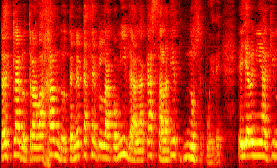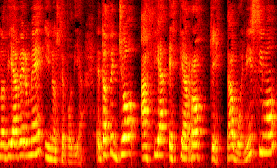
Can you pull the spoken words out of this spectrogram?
Entonces, claro, trabajando, tener que hacer la comida, la casa, la tienda, no se puede. Ella venía aquí unos días a verme y no se podía. Entonces yo hacía este arroz que está buenísimo,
